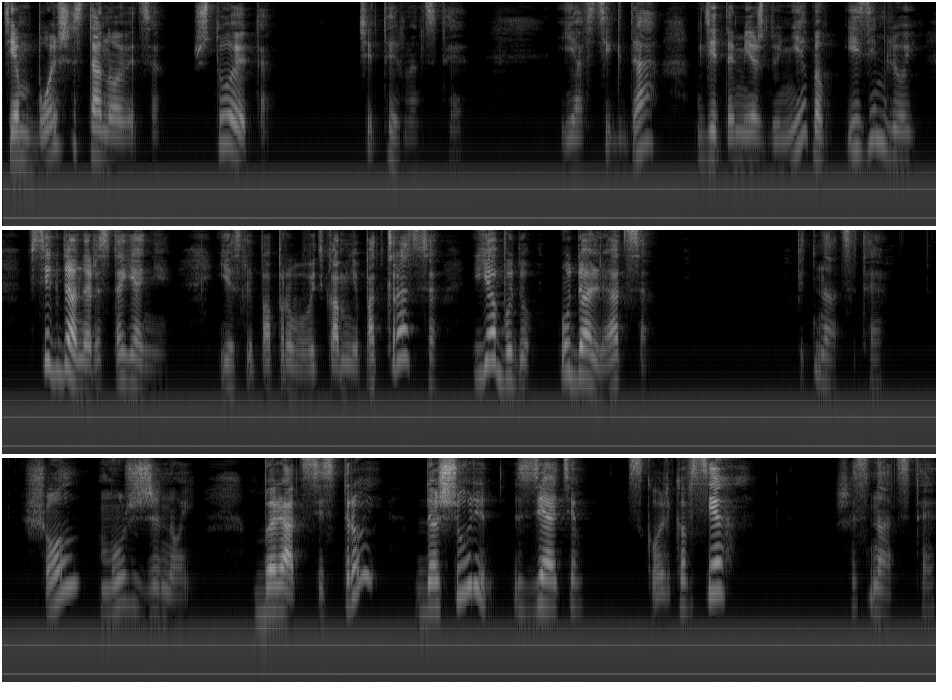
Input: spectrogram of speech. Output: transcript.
тем больше становится. Что это? Четырнадцатое. Я всегда где-то между небом и землей, всегда на расстоянии. Если попробовать ко мне подкрасться, я буду удаляться. Пятнадцатое. Шел муж с женой, брат с сестрой, да Шурин с зятем. Сколько всех? Шестнадцатое.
